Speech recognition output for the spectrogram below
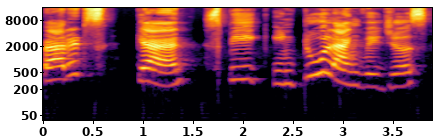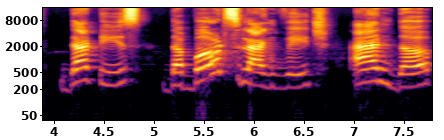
parrots can speak in two languages that is the bird's language and the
